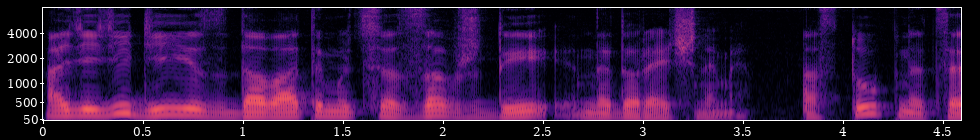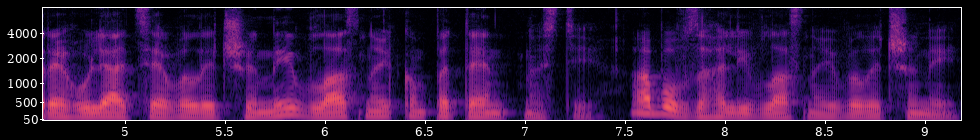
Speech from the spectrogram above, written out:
а її дії здаватимуться завжди недоречними. Наступне це регуляція величини власної компетентності або взагалі власної величини.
